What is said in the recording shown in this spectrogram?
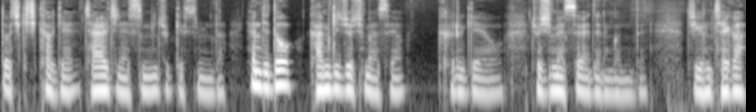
또 씩씩하게 잘 지냈으면 좋겠습니다. 현디도 감기 조심하세요. 그러게요. 조심했어야 되는 건데 지금 제가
